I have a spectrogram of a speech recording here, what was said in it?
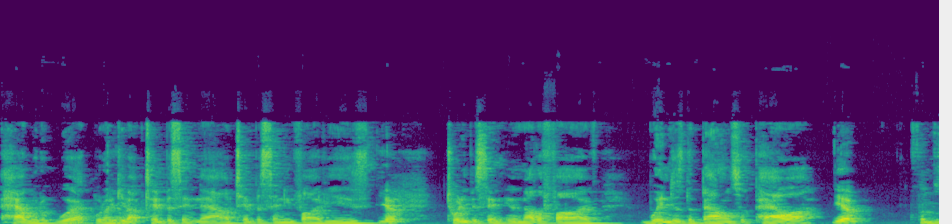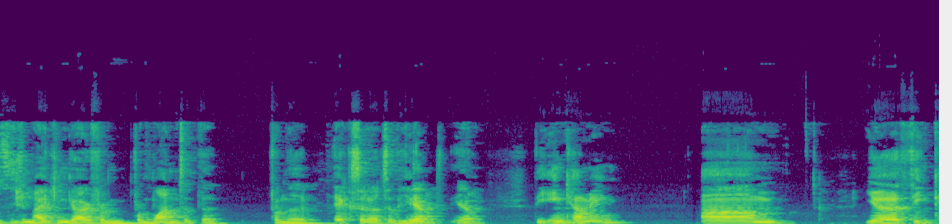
how would it work? Would I give up ten percent now, ten percent in five years, Yep. twenty percent in another five? When does the balance of power Yep. from decision making go from from one to the from the exeter to the Yeah, end? yeah. The incoming. Um, yeah, I think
